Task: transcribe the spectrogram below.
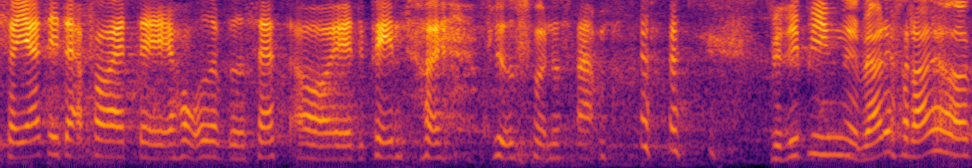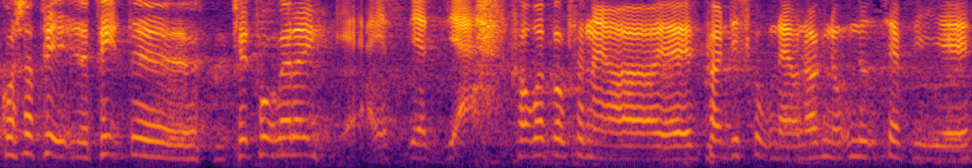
så ja, det er derfor, at øh, håret er blevet sat, og øh, det pæne tøj er blevet fundet frem. Vil det blive en øh, hverdag for dig at gå så øh, pænt øh, på hver dag? Ja, ja, ja cowboybukserne og øh, kondiskoene er jo nok nødt til at blive, øh,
